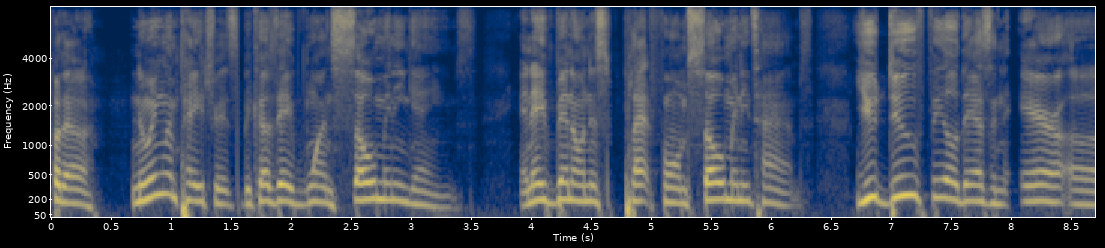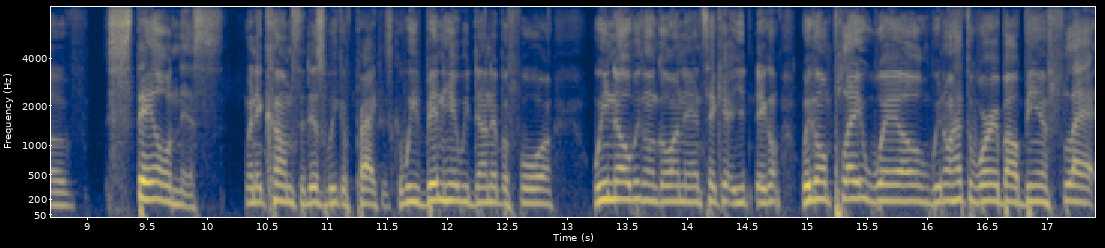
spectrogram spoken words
For the New England Patriots, because they've won so many games and they've been on this platform so many times, you do feel there's an air of staleness when it comes to this week of practice. Because we've been here, we've done it before. We know we're gonna go in there and take care. They're gonna, we're gonna play well. We don't have to worry about being flat.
